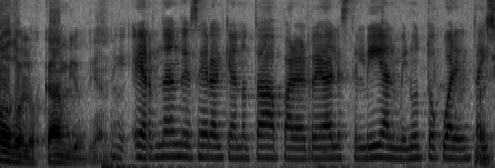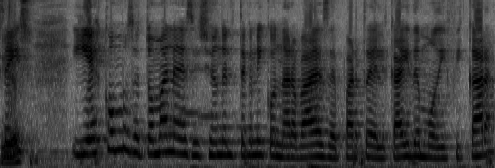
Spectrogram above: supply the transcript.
todos los cambios, Diana. Hernández era el que anotaba para el Real Estelí al minuto 46. Y es como se toma la decisión del técnico Narváez de parte del CAI de modificar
